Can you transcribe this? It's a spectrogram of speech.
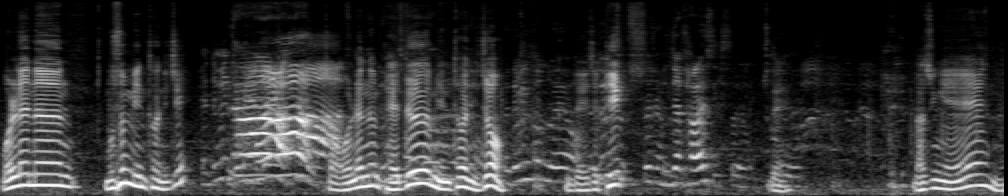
원래는 무슨 민턴이지? 자, 원래는 배드민턴이죠. 근데 이제 빅 진짜 잘할 수 있어요. 네. 나중에 네,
